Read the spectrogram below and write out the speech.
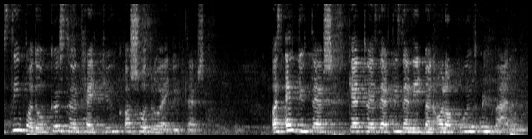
a színpadon köszönhetjük a Sodró Együttest. Az együttes 2014-ben alakult Ungváron.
